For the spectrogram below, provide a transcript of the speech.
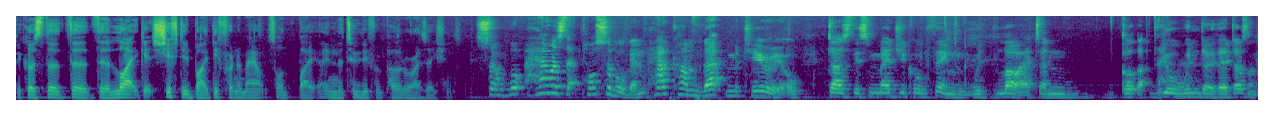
because the, the, the light gets shifted by different amounts on, by, in the two different polarizations. So what? How is that possible then? How come that material does this magical thing with light and your window there doesn't?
